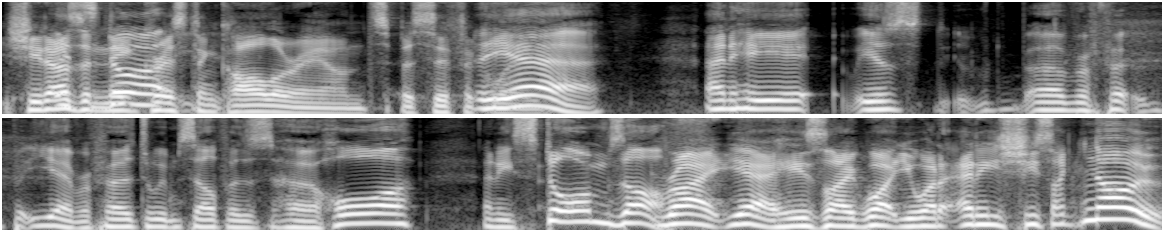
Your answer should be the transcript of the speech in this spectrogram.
She doesn't need not- Criston Cole around specifically. Yeah, and he is, uh, refer- yeah, refers to himself as her whore, and he storms off. Right. Yeah. He's like, what you want? And he, she's like, no,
